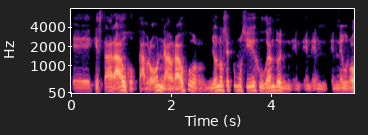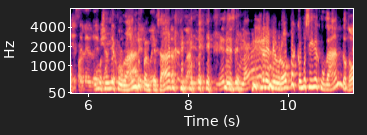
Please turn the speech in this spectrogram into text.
eh, que está Araujo, cabrón, Araujo, yo no sé cómo sigue jugando en, en, en, en Europa. ¿Cómo sigue jugando, para empezar? es en Europa, ¿cómo sigue jugando? No,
